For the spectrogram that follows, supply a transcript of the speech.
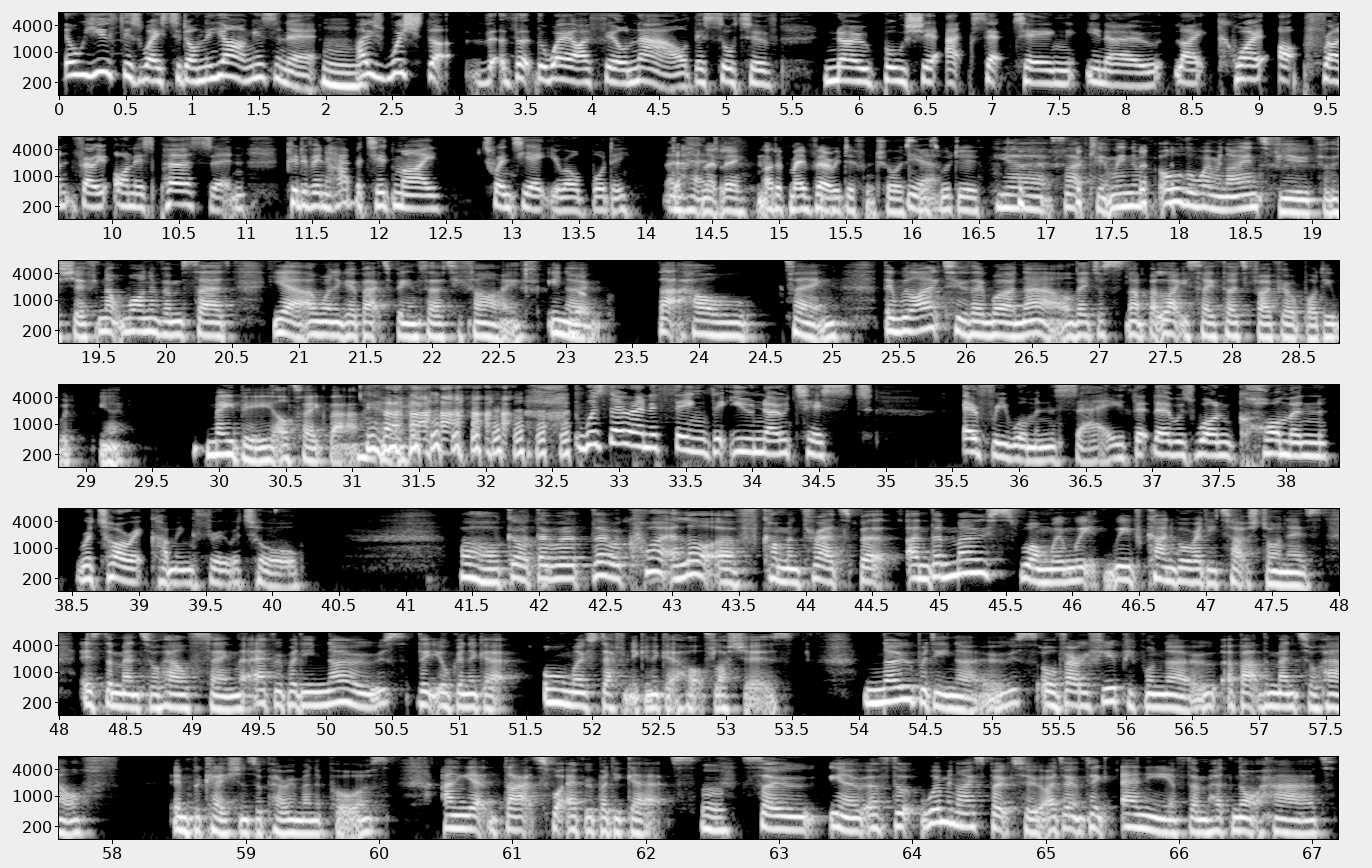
Ill youth is wasted on the young, isn't it? Hmm. I wish that, that that the way I feel now, this sort of no bullshit accepting, you know, like quite upfront, very honest person could have inhabited my 28 year old body. And head. Definitely. I'd have made very different choices, Yeah. would you? Yeah, exactly. I mean, of all the women I interviewed for the shift, not one of them said, "Yeah, I want to go back to being 35." You know, that whole thing. They were liked who they were now. They just, but like you say, 35 year old body would, you know, maybe I'll take that. Was there anything that you noticed every woman say that there was one common rhetoric coming through at all? Oh God, there were there were quite a lot of common threads, but and the most one when we we've kind of already touched on is is the mental health thing that everybody knows that you're going to get almost definitely going to get hot flushes. Nobody knows, or very few people know about the mental health implications of perimenopause, and yet that's what everybody gets. Hmm. So you know, of the women I spoke to, I don't think any of them had not had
